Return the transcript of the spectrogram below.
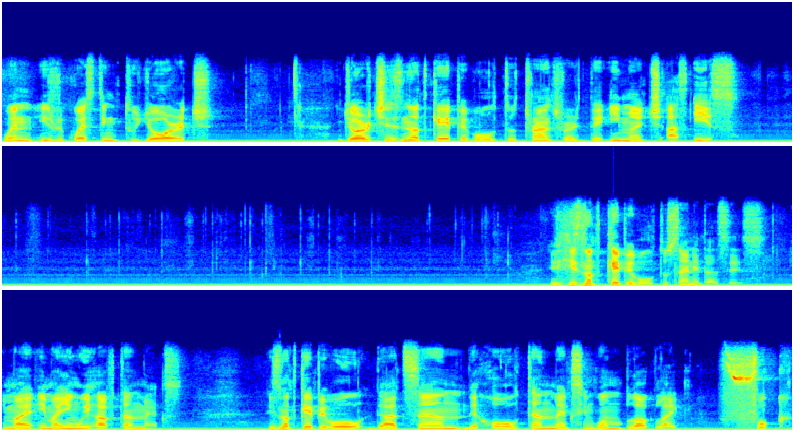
when is requesting to George George is not capable to transfer the image as is. He's not capable to send it as is. Imagine we have 10 megs. He's not capable that send the whole 10 megs in one block like fuck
